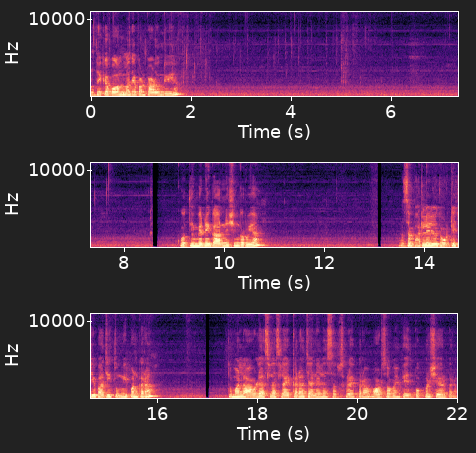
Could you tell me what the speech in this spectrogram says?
आता एका बाउलमध्ये आपण काढून घेऊया. कोथिंबीरने गार्निशिंग करूया. असं भरलेली दोडक्याची भाजी तुम्ही पण करा. तुम्हाला आवडलं असल्यास लाईक करा चॅनलला सबस्क्राईब करा व्हॉट्सअप आणि फेसबुकवर शेअर करा.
